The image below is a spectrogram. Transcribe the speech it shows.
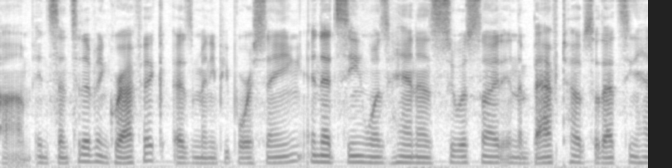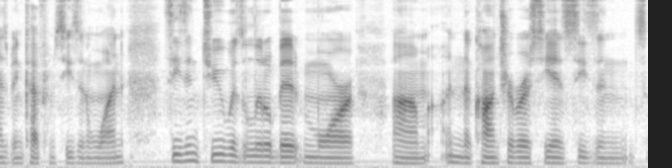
um, insensitive and graphic, as many people were saying. And that scene was Hannah's suicide in the bathtub, so that scene has been cut from season one. Season two was a little bit more um, in the controversy as seasons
